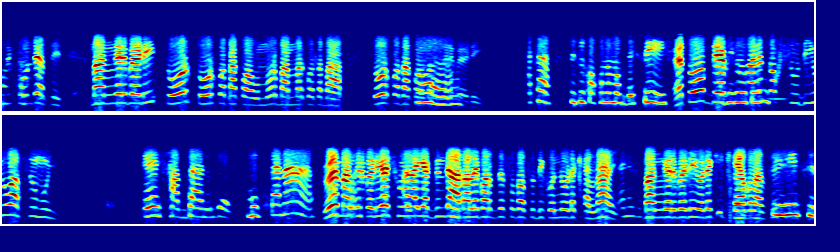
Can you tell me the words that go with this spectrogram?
তুই কোনটা আছিস? মাঙ্গের বাড়ি তোর তোর কথা কও মোর বাম্মার কথা বাদ তোর কথা কও মাঙ্গের বাড়ি। আচ্ছা তুই কি কখনো মুখ দেখছিস? হে তোক এদিকে মানে তোক সুদিও আসু মুই। এ সাবধান মুখটা না। ওই মাঙ্গের বাড়ি আই একদিন দে আটালে পারতে সোদা সুদি করনি ওটা খেল নাই। মাঙ্গের বাড়ি ওটা কি খেয়া বলা আছে? সি, সি,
